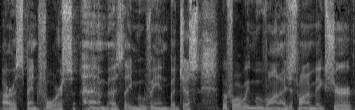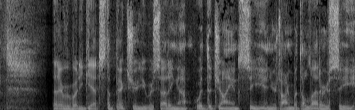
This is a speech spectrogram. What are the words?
are a spent force um, as they move in. But just before we move on, I just want to make sure that everybody gets the picture you were setting up with the giant C, and you're talking about the letter C.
